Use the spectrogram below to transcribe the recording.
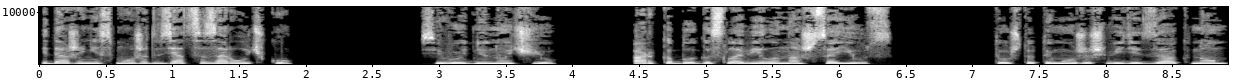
и даже не сможет взяться за ручку. Сегодня ночью Арка благословила наш союз. То, что ты можешь видеть за окном,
